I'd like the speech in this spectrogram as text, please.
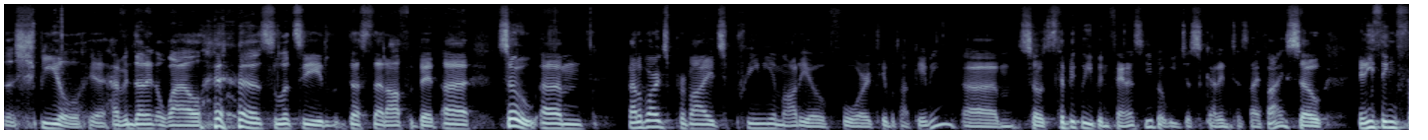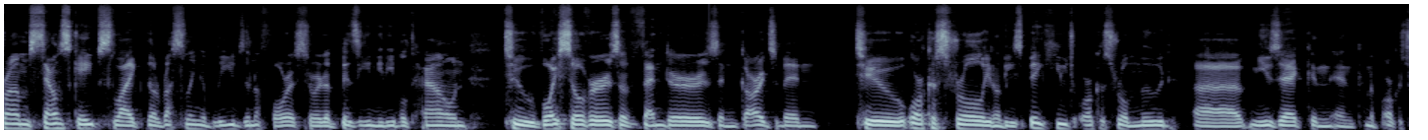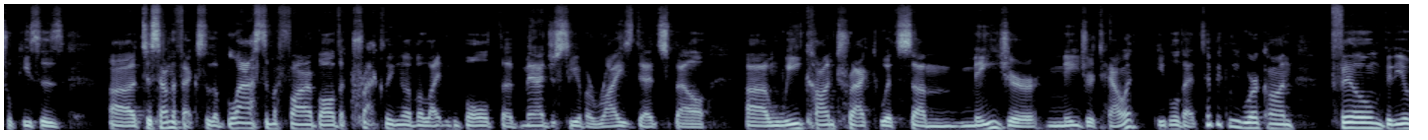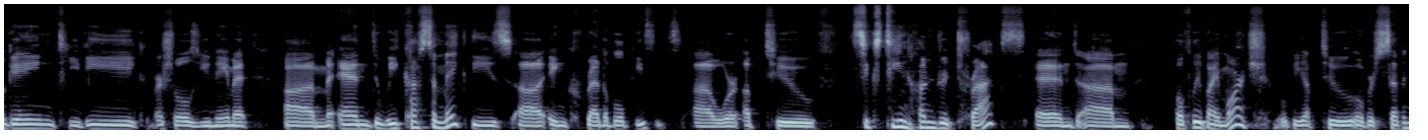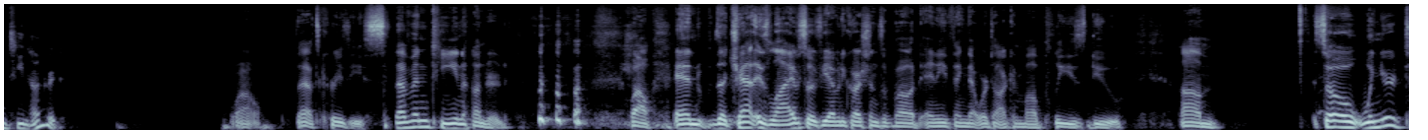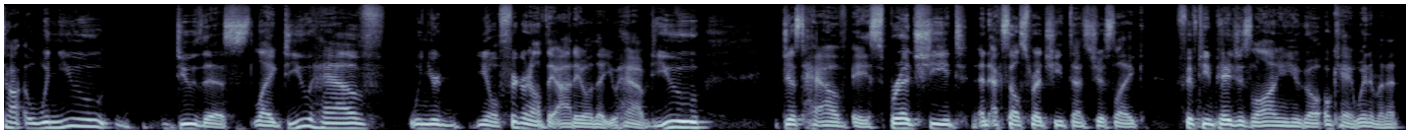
the spiel. Yeah, haven't done it in a while. so let's see, dust that off a bit. Uh, so um, BattleBards provides premium audio for tabletop gaming. Um, so it's typically been fantasy, but we just got into sci-fi. So anything from soundscapes like the rustling of leaves in a forest or a busy medieval town to voiceovers of vendors and guardsmen to orchestral, you know, these big, huge orchestral mood uh, music and, and kind of orchestral pieces uh, to sound effects. So the blast of a fireball, the crackling of a lightning bolt, the majesty of a raise dead spell. Um, we contract with some major, major talent, people that typically work on film, video game, TV, commercials, you name it. Um, and we custom make these uh, incredible pieces. Uh, we're up to 1,600 tracks, and um, hopefully by March, we'll be up to over 1,700. That's crazy. 1,700. wow. And the chat is live. So if you have any questions about anything that we're talking about, please do. Um, so when you're ta- when you do this, like, do you have when you're you know figuring out the audio that you have do you just have a spreadsheet an excel spreadsheet that's just like 15 pages long and you go okay wait a minute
